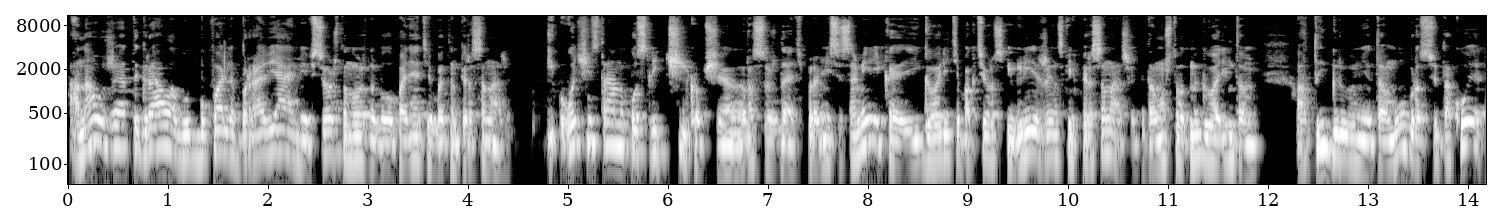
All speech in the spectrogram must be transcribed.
она уже отыграла вот буквально бровями все, что нужно было понять об этом персонаже. И очень странно после Чик вообще рассуждать про Миссис Америка и говорить об актерской игре женских персонажей, потому что вот мы говорим там отыгрывание, там образ, все такое.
